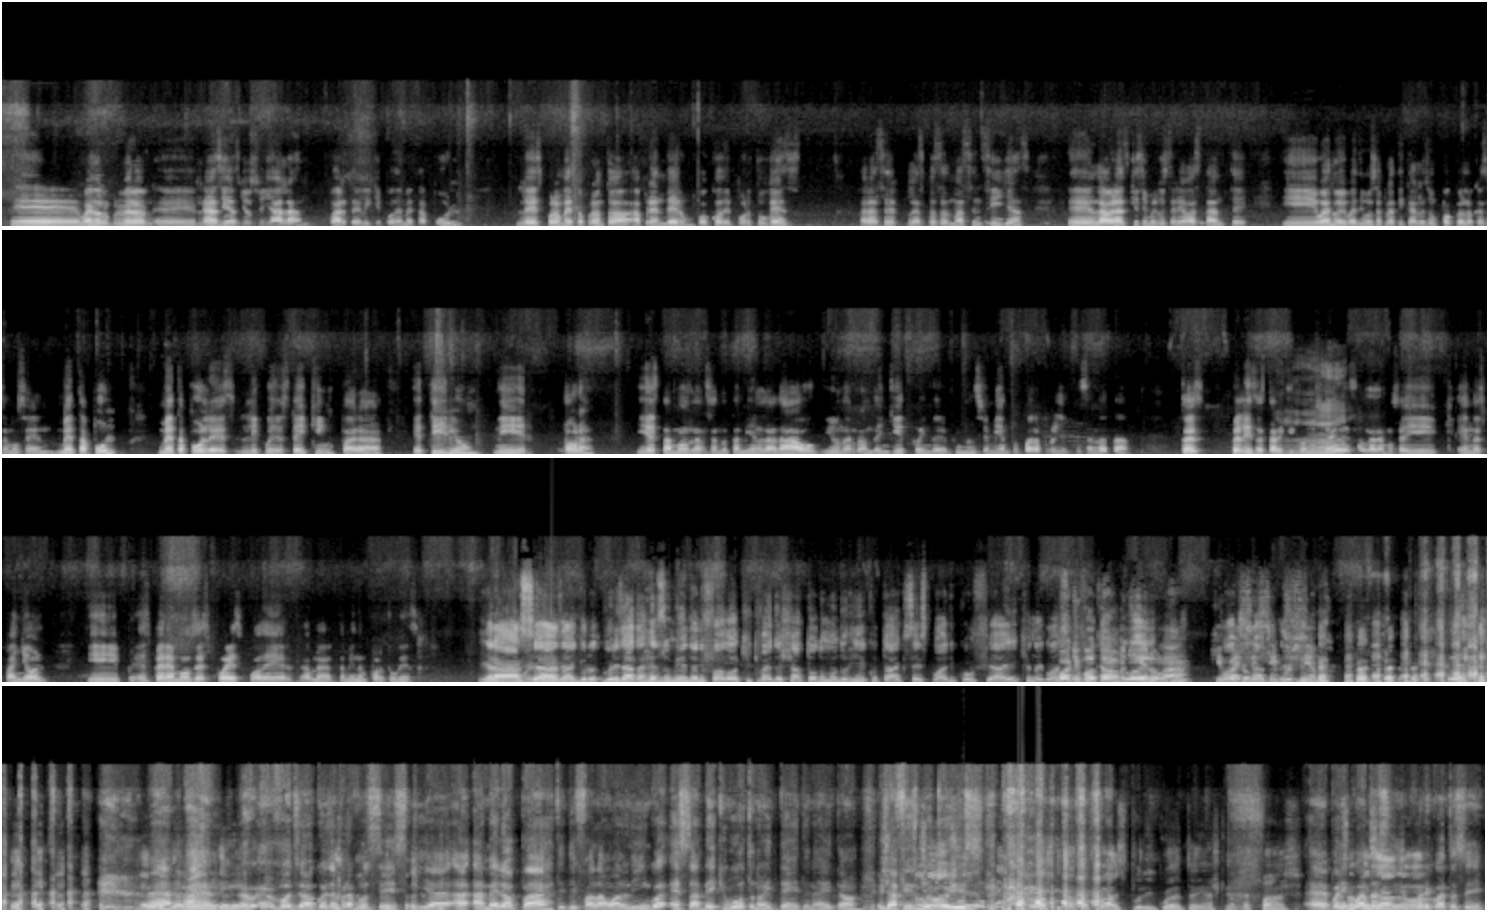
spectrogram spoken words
eh, bueno, lo primero, eh, gracias. Yo soy Alan, parte del equipo de Metapool. Les prometo pronto aprender un poco de portugués para hacer las cosas más sencillas. Eh, la verdad es que sí me gustaría bastante. Y bueno, hoy venimos a platicarles un poco de lo que hacemos en Metapool. Metapool es liquid staking para Ethereum, NIR, ahora. Y estamos lanzando también la DAO y una ronda en Gitcoin de financiamiento para proyectos en la TAM. Entonces, feliz de estar aquí con Ah. ustedes. Hablaremos ahí en español. y esperemos después poder hablar también en portugués. Graças. A gurizada, resumindo, ele falou aqui que vai deixar todo mundo rico, tá? Que vocês podem confiar aí que o negócio Pode vai ficar botar o doido. dinheiro lá, que Pode vai ser jogar- 100%. É brincadeira, Ah, é ah, brincadeira. eu, eu vou dizer uma coisa pra vocês, que a, a, melhor parte de falar uma língua é saber que o outro não entende, né? Então, eu já fiz Não, muito eu isso. que- eu acho que tá até fácil por enquanto, hein? Acho que tá até fácil. É, por Mas, enquanto, rapaziada, assim, ó, por enquanto sim.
